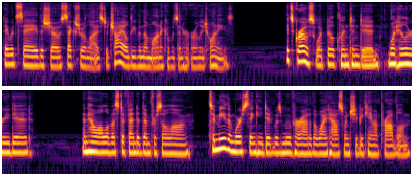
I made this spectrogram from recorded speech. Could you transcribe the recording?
They would say the show sexualized a child even though Monica was in her early 20s. It's gross what Bill Clinton did, what Hillary did, and how all of us defended them for so long. To me, the worst thing he did was move her out of the White House when she became a problem.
